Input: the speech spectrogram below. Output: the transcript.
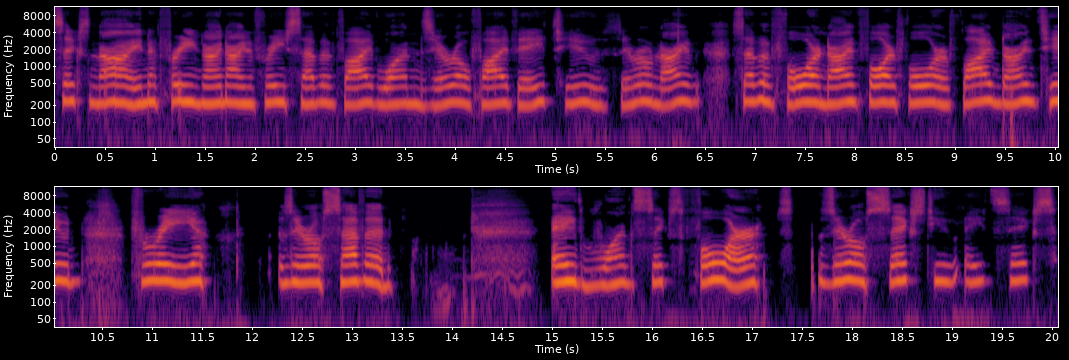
six nine three nine nine three seven five one zero five eight two zero nine seven four nine four four five nine two three zero seven eight one six four zero six two eight six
